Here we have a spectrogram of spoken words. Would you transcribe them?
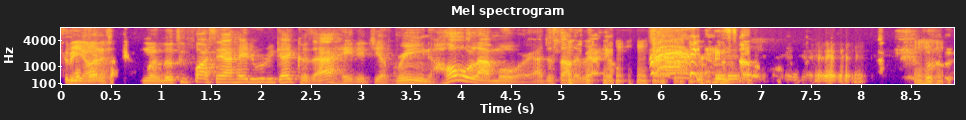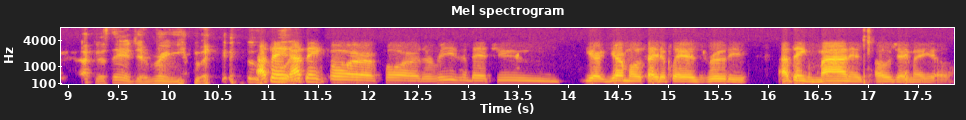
to be honest, I went a little too far saying I hated Rudy Gay because I hated Jeff Green a whole lot more. I just thought about him. so I could stand Jeff Green. I think I think for for the reason that you your your most hated player is Rudy. I think mine is OJ Mayo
